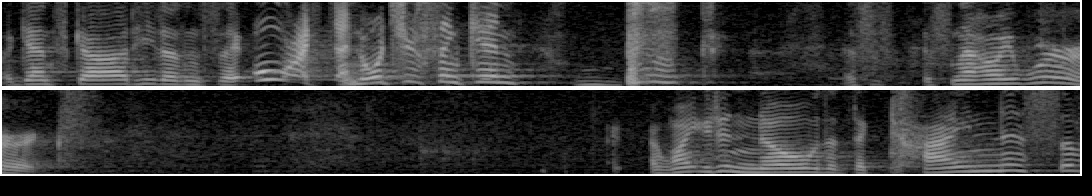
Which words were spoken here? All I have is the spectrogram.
against God, He doesn't say, Oh, I, know what you're thinking. It's, it's not how He works. I want you to know that the kindness of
